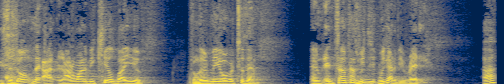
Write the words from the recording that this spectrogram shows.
He says, Don't let, I, I don't want to be killed by you. Deliver me over to them. And, and sometimes we, we got to be ready. Huh?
